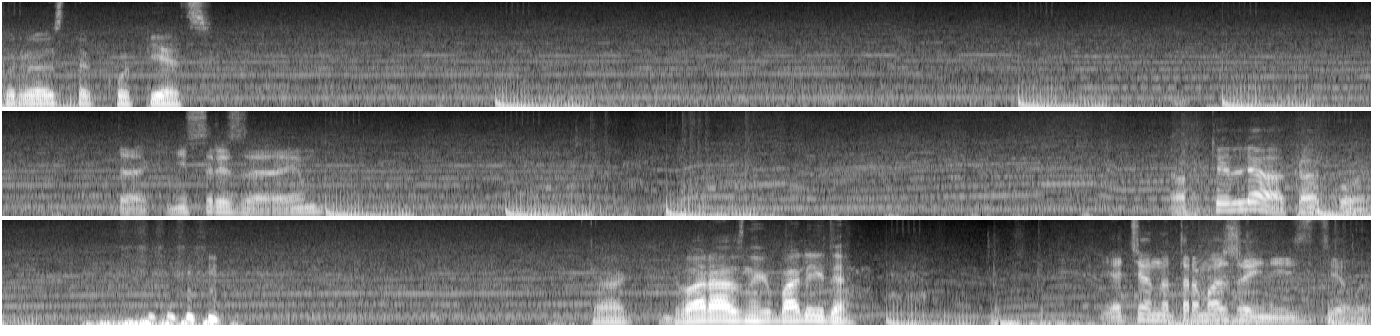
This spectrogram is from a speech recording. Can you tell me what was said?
Просто купец. Так, не срезаем. Ах ты ля, какой. Так, два разных болида. Я тебя на торможении сделаю.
